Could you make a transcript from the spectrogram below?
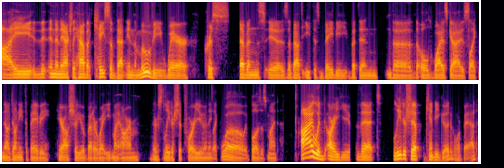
i th- and then they actually have a case of that in the movie where chris Evans is about to eat this baby, but then the the old wise guy is like, "No, don't eat the baby. Here, I'll show you a better way. Eat my arm." there's leadership for you. And he's like, whoa, it blows his mind. I would argue that leadership can be good or bad.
